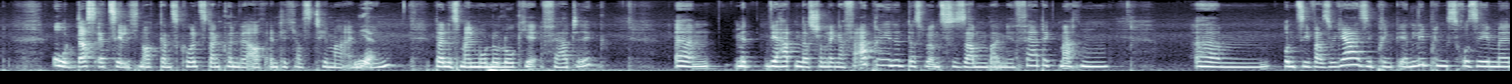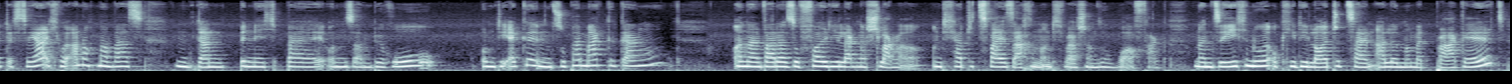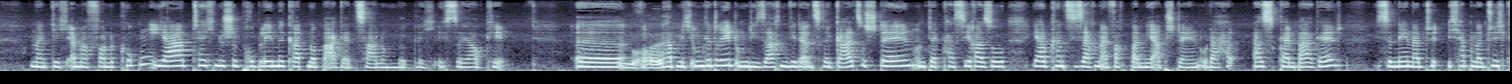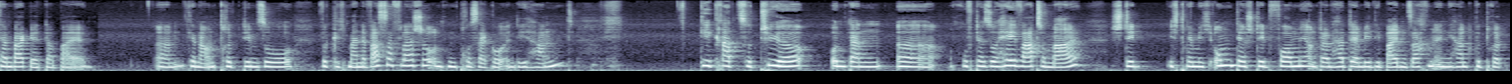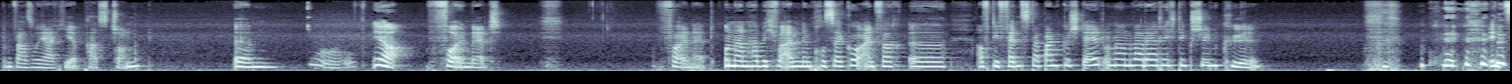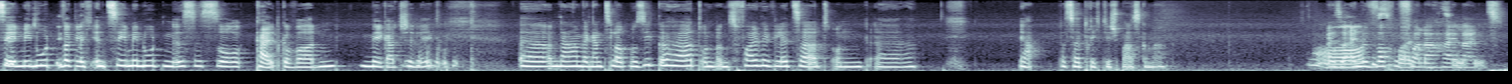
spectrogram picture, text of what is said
Oh, das erzähle ich noch ganz kurz, dann können wir auch endlich aufs Thema eingehen. Yeah. Dann ist mein Monolog hier fertig. Ähm, mit, wir hatten das schon länger verabredet, dass wir uns zusammen bei mir fertig machen. Ähm, und sie war so, ja, sie bringt ihren Lieblingsrosé mit. Ich so, ja, ich hole auch noch mal was. Und dann bin ich bei unserem Büro um die Ecke in den Supermarkt gegangen. Und dann war da so voll die lange Schlange. Und ich hatte zwei Sachen und ich war schon so, wow, fuck. Und dann sehe ich nur, okay, die Leute zahlen alle nur mit Bargeld. Und dann gehe ich einmal vorne gucken. Ja, technische Probleme, gerade nur Bargeldzahlung möglich. Ich so, ja, okay. Äh, habe mich umgedreht, um die Sachen wieder ins Regal zu stellen und der Kassierer so, ja, du kannst die Sachen einfach bei mir abstellen oder hast du kein Bargeld? Ich so, nee, ich habe natürlich kein Bargeld dabei. Ähm, genau, und drück dem so wirklich meine Wasserflasche und ein Prosecco in die Hand. Gehe gerade zur Tür und dann äh, ruft er so, hey, warte mal, steht, ich drehe mich um, der steht vor mir und dann hat er mir die beiden Sachen in die Hand gedrückt und war so, ja, hier, passt schon. Ähm, oh. Ja, voll nett voll nett. Und dann habe ich vor allem den Prosecco einfach äh, auf die Fensterbank gestellt und dann war der richtig schön kühl. in zehn Minuten, wirklich, in zehn Minuten ist es so kalt geworden. Mega chillig. Äh, und dann haben wir ganz laut Musik gehört und uns voll geglitzert und äh, ja, das hat richtig Spaß gemacht. Oh, also eine Woche voller Highlights.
